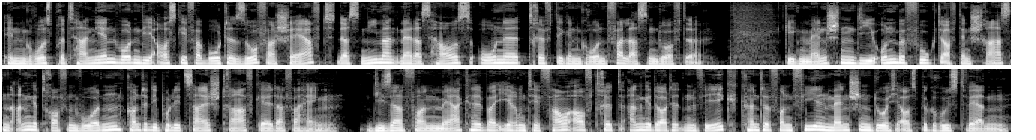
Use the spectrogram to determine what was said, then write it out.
In Großbritannien wurden die Ausgehverbote so verschärft, dass niemand mehr das Haus ohne triftigen Grund verlassen durfte. Gegen Menschen, die unbefugt auf den Straßen angetroffen wurden, konnte die Polizei Strafgelder verhängen. Dieser von Merkel bei ihrem TV-Auftritt angedeuteten Weg könnte von vielen Menschen durchaus begrüßt werden.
